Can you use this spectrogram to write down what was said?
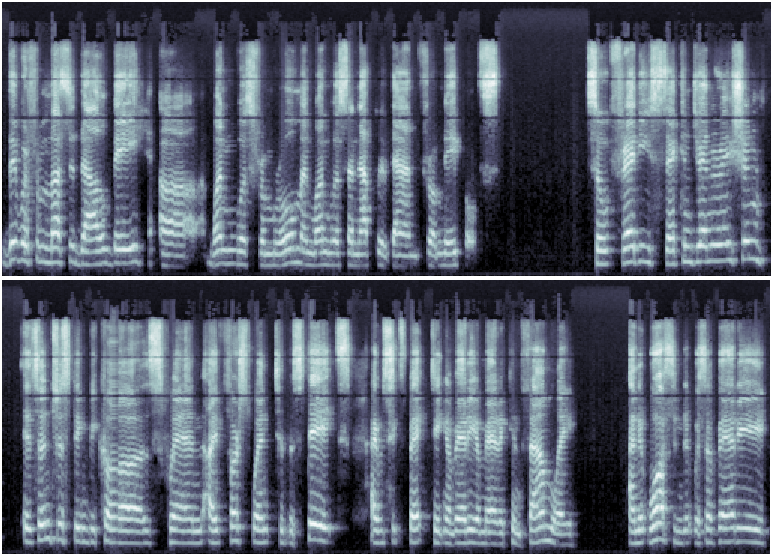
they were from Massa d'Albe. Uh, one was from Rome and one was a Napolitan from Naples. So Freddie's second generation. It's interesting because when I first went to the States, I was expecting a very American family, and it wasn't. It was a very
